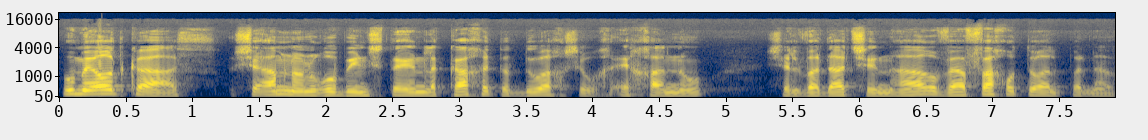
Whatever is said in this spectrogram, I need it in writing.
הוא מאוד כעס שאמנון רובינשטיין לקח את הדוח שהכנו של ועדת שנהר והפך אותו על פניו.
